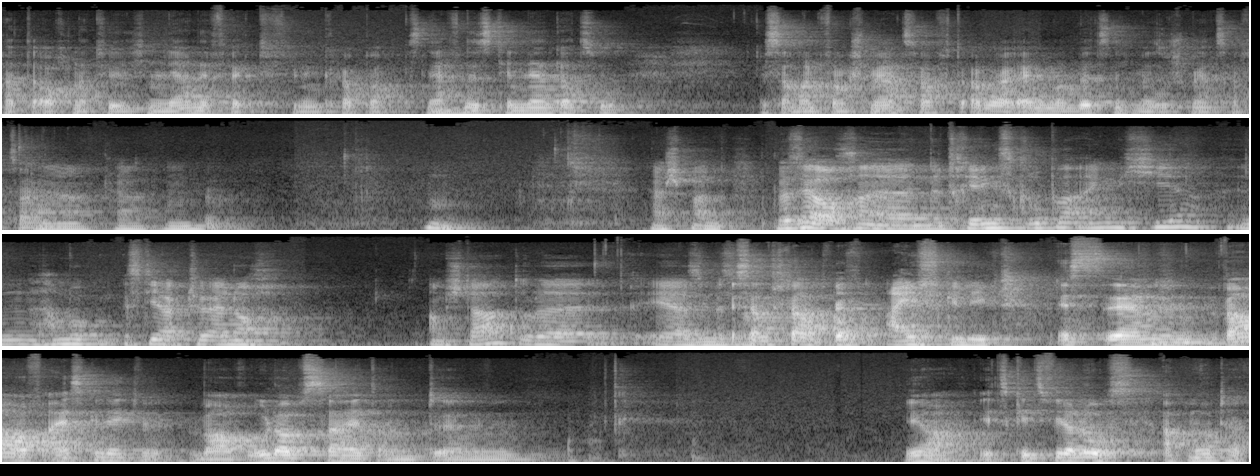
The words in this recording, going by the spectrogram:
hat auch natürlich einen Lerneffekt für den Körper. Das Nervensystem lernt dazu. Ist am Anfang schmerzhaft, aber irgendwann wird es nicht mehr so schmerzhaft sein. Ja, klar. Hm. Hm. Ja, spannend. Du hast ja auch äh, eine Trainingsgruppe eigentlich hier in Hamburg. Ist die aktuell noch am Start oder eher so ein bisschen ist am Start, auf. Eis gelegt? Ist, ähm, war auf Eis gelegt, war auch Urlaubszeit und ähm, ja, jetzt geht's wieder los. Ab Montag,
